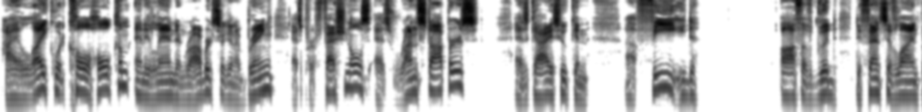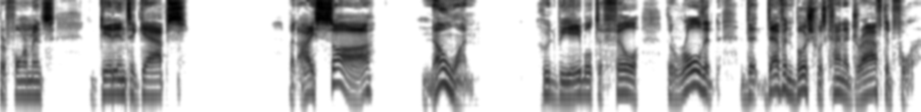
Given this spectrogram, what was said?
I like what Cole Holcomb and Elandon Roberts are going to bring as professionals, as run stoppers as guys who can uh, feed off of good defensive line performance, get into gaps. But I saw no one who'd be able to fill the role that, that Devin Bush was kind of drafted for.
